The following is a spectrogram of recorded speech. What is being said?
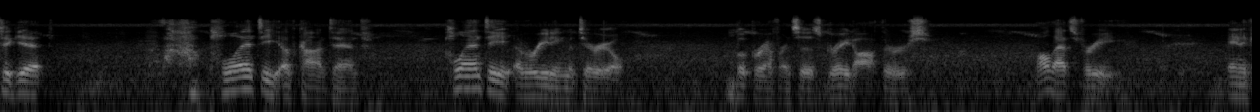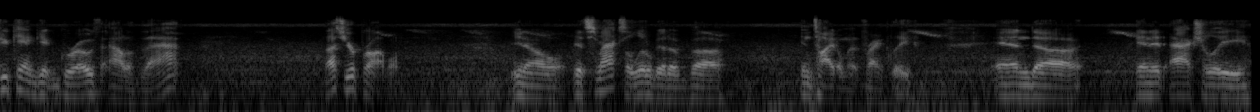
to get plenty of content, plenty of reading material, book references, great authors. All that's free. And if you can't get growth out of that, that's your problem. You know, it smacks a little bit of uh, entitlement, frankly. And uh, and it actually,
